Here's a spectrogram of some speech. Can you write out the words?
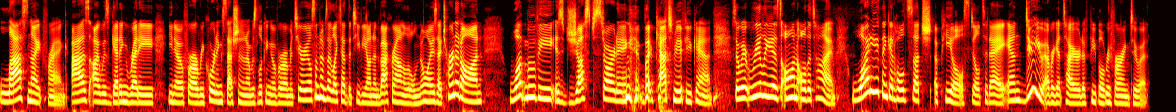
last night, Frank, as I was getting ready, you know, for our recording session and I was looking over our material, sometimes I like to have the TV on in the background, a little noise. I turn it on what movie is just starting, but catch me if you can. So it really is on all the time. Why do you think it holds such appeal still today? And do you ever get tired of people referring to it?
